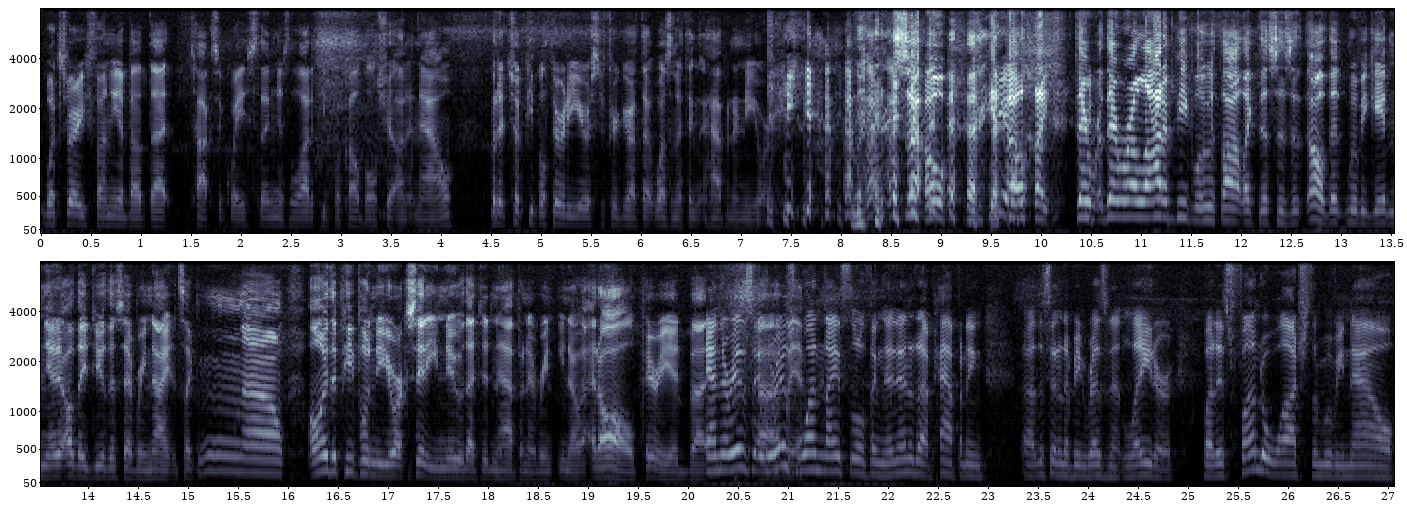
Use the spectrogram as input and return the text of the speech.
What's very funny about that toxic waste thing is a lot of people call bullshit on it now, but it took people 30 years to figure out that wasn't a thing that happened in New York. so, you know, like there were there were a lot of people who thought like this is oh that movie gave them the oh they do this every night. It's like mm, no, only the people in New York City knew that didn't happen every you know at all. Period. But And there is uh, there but is yeah. one nice little thing that ended up happening. Uh, this ended up being resonant later, but it's fun to watch the movie now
